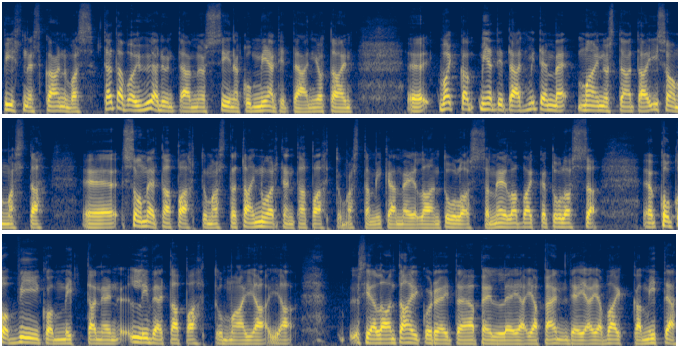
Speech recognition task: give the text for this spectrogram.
Business Canvas, tätä voi hyödyntää myös siinä, kun mietitään jotain, vaikka mietitään, että miten me mainostetaan tai isommasta sometapahtumasta tai nuorten tapahtumasta, mikä meillä on tulossa. Meillä on vaikka tulossa koko viikon mittainen live-tapahtuma ja, ja siellä on taikureita ja pellejä ja bändejä ja vaikka mitä.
